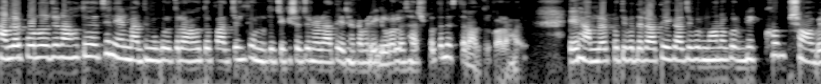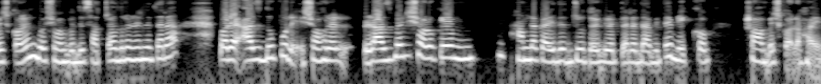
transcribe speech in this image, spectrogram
হামলার পনেরো জন আহত হয়েছেন। এর মাধ্যমে গুরুতর আহত পাঁচজনকে উন্নত চিকিৎসার জন্য রাতে ঢাকা মেডিকেল কলেজ হাসপাতালে স্থানান্তর করা হয়। এই হামলার প্রতিবাদে রাতে গাজীপুর মহানগর বিক্ষোভ সমাবেশ করেন বৈষম্য বিরোধী ছাত্র আন্দোলনের নেতারা। পরে আজ দুপুরে শহরের রাজবাড়ী সড়কে হামলাকারীদের দ্রুত গ্রেপ্তারের দাবিতে বিক্ষোভ সমাবেশ করা হয়।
